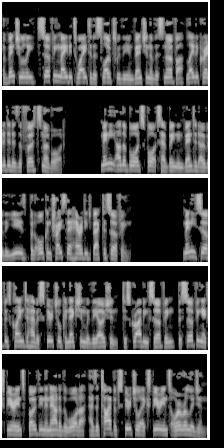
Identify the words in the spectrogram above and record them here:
Eventually, surfing made its way to the slopes with the invention of the snurfer, later credited as the first snowboard. Many other board sports have been invented over the years, but all can trace their heritage back to surfing. Many surfers claim to have a spiritual connection with the ocean, describing surfing, the surfing experience both in and out of the water, as a type of spiritual experience or a religion.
